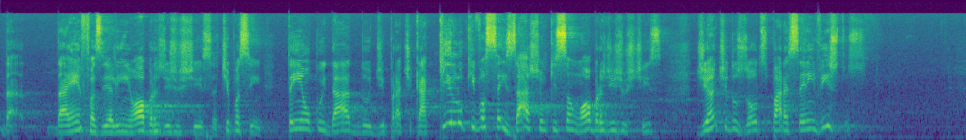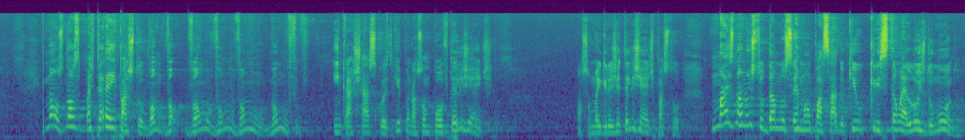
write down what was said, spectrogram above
da, da ênfase ali em obras de justiça. Tipo assim, tenham cuidado de praticar aquilo que vocês acham que são obras de justiça diante dos outros para serem vistos. Irmãos, nós, mas espera aí, pastor, vamos, vamos, vamos, vamos, vamos encaixar as coisas aqui, porque nós somos um povo inteligente. Nós somos uma igreja inteligente, pastor. Mas nós não estudamos no sermão passado que o cristão é luz do mundo?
